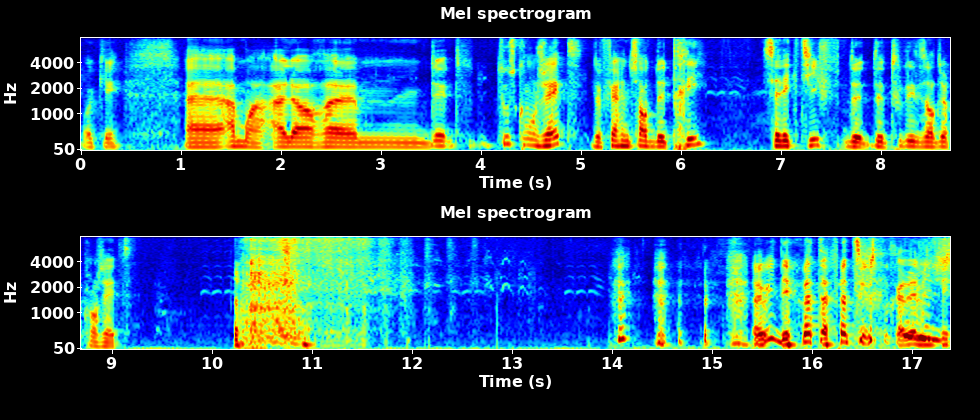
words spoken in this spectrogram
Ok. Euh, à moi. Alors, euh, de, tout ce qu'on jette, de faire une sorte de tri sélectif de, de toutes les ordures qu'on jette. ah oui, des fois, t'as pas toujours un invité.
